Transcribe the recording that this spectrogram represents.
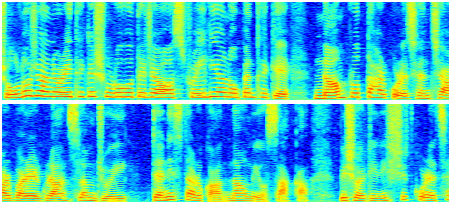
ষোলো জানুয়ারি থেকে শুরু হতে যাওয়া অস্ট্রেলিয়ান ওপেন থেকে নাম প্রত্যাহার করেছেন চারবারের গ্র্যান্ড স্লাম জয়ী টেনিস তারকা নাওমি ওসাকা। বিষয়টি নিশ্চিত করেছে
